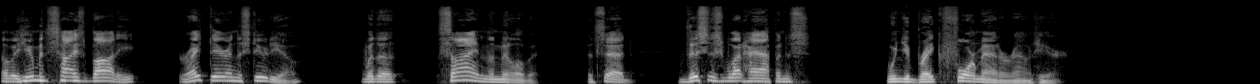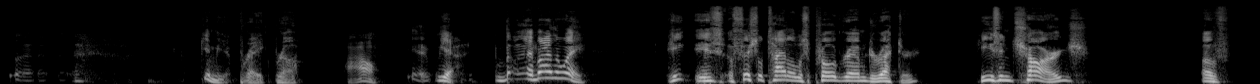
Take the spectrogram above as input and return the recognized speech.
of a human sized body right there in the studio with a sign in the middle of it that said, This is what happens when you break format around here. Give me a break, bro. Wow. Yeah. And by the way, he his official title was program director. He's in charge of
